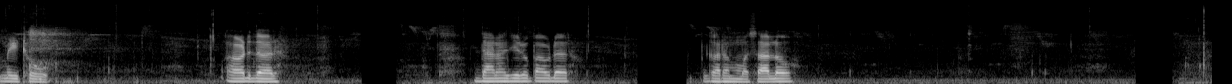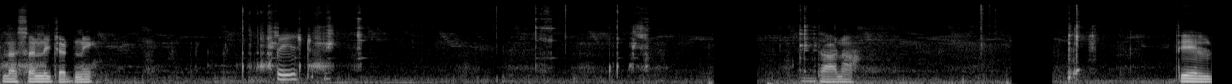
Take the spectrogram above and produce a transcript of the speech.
મીઠું હળદર ધાણા જીરું પાવડર ગરમ મસાલો લસણની ચટણી. પેસ્ટ દાણા તેલ.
